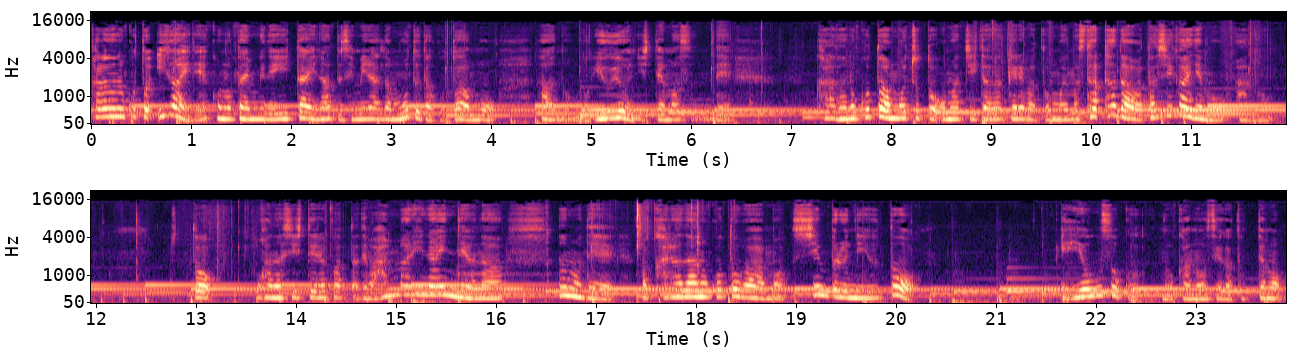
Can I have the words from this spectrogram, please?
体のこと以外でこのタイミングで言いたいなってセミナーで思ってたことはもうあのもう言うようにしてますんで体のことはもうちょっとお待ちいただければと思います。ただ私以外でもあのきっとお話ししてる方でもあんまりいないんだよななので、まあ、体のことはもうシンプルに言うと栄養不足の可能性がとっても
